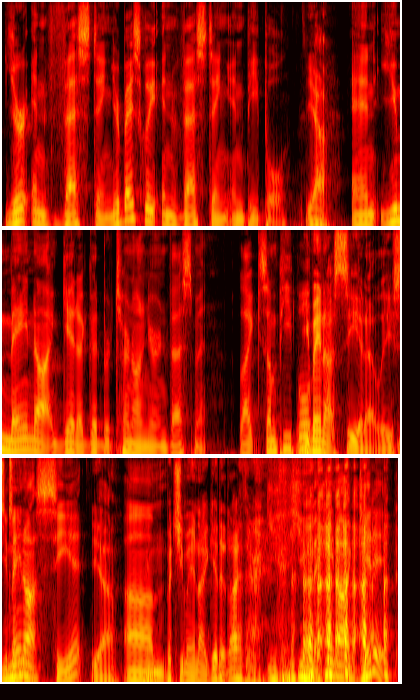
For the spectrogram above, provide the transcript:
you're investing, you're basically investing in people. Yeah. And you may not get a good return on your investment. Like some people, you may not see it at least. You too. may not see it. Yeah. Um, but you may not get it either. you, you may not get it.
